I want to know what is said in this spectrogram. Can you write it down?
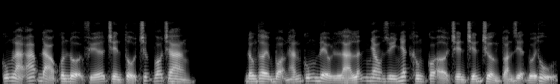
cũng là áp đảo quân đội phía trên tổ chức võ trang. Đồng thời bọn hắn cũng đều là lẫn nhau duy nhất không có ở trên chiến trường toàn diện đối thủ.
